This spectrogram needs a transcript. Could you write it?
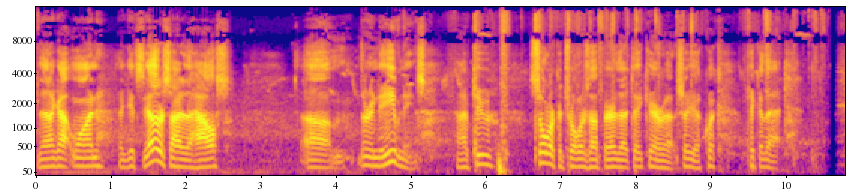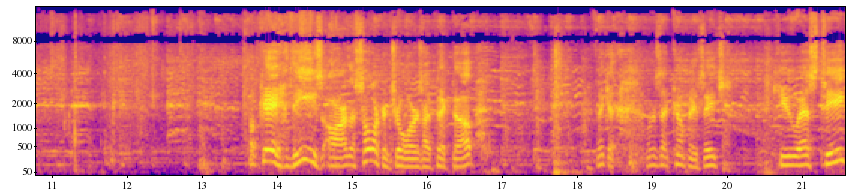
And then I got one that gets the other side of the house um, during the evenings. I have two solar controllers up there that take care of that. Show you a quick pic of that. Okay, these are the solar controllers I picked up. I think it, what is that company? It's HQST.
